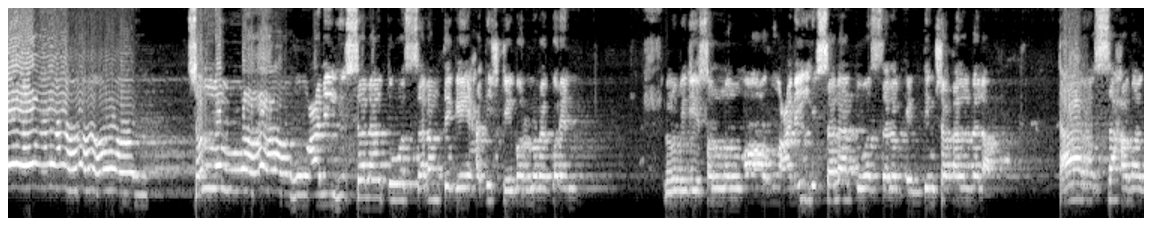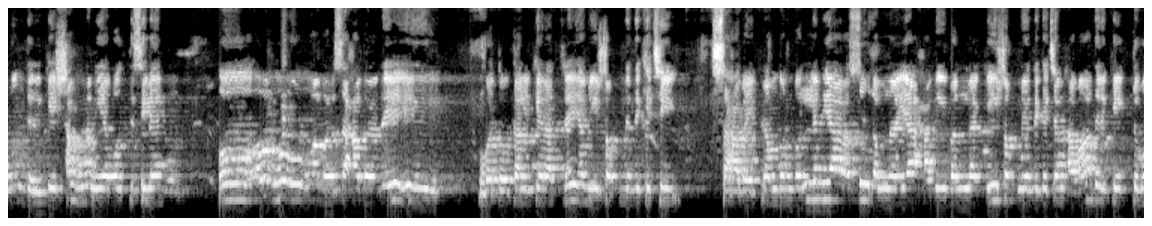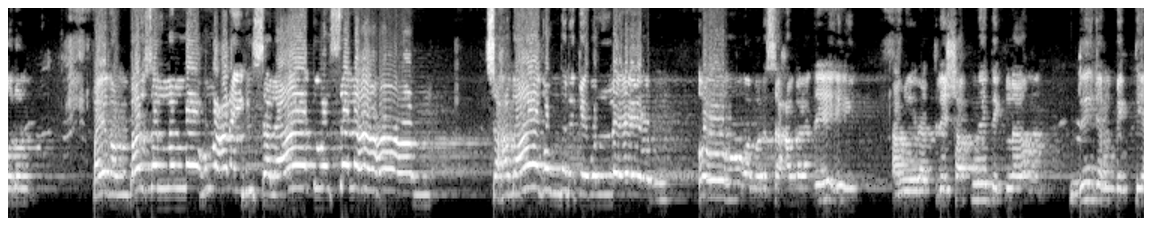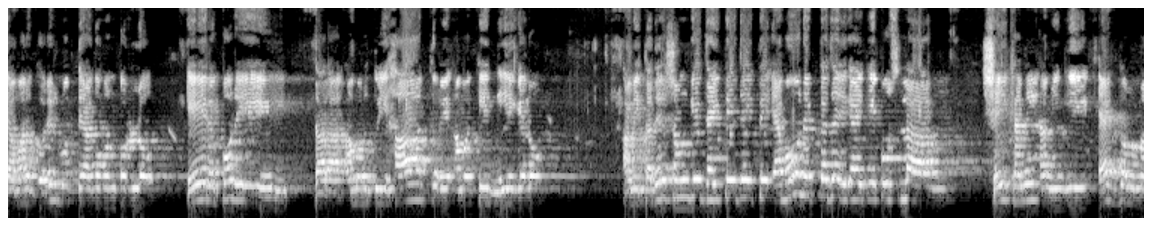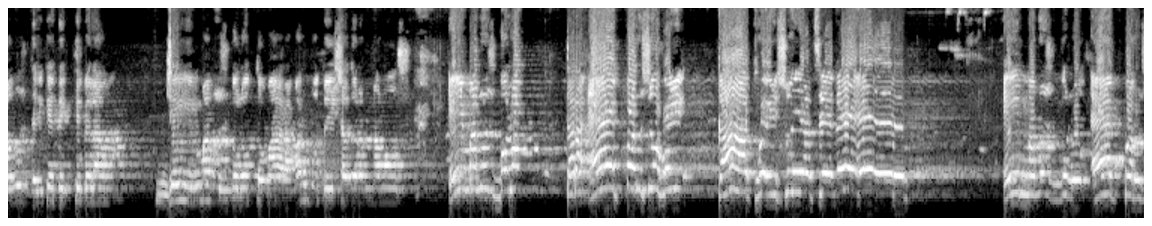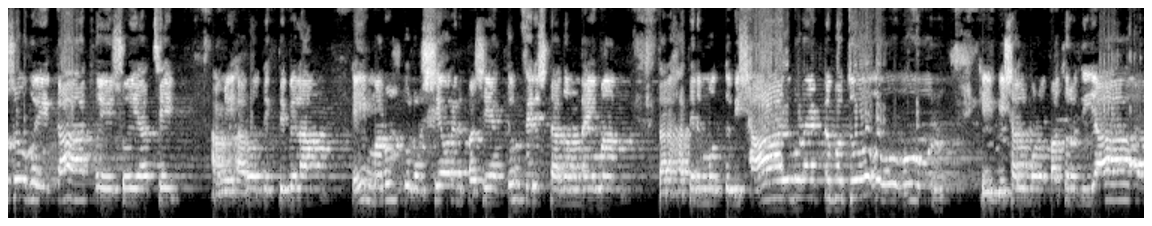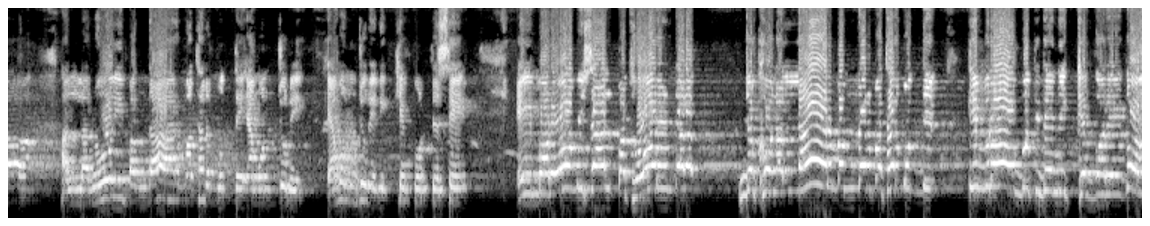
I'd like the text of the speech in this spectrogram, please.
সাল্লাল্লাহু আলাইহি ওয়াসসালাম থেকে হাদিসটি বর্ণনা করেন। নবীজি সাল্লাল্লাহু আলাইহি ওয়াসসালাম একদিন সকালবেলা তার সাহাবাগণদেরকে সামনে নিয়ে বলতেছিলেন ও, আমার সাহাবা রে, গতকালকে রাত্রে আমি স্বপ্নে দেখেছি। সাহাবা ইকরামগণ বললেন, ইয়া রাসূলুল্লাহ, ইয়া হাবিবাল্লাহ, কি স্বপ্নে দেখেছেন? আমাদেরকে একটু বলুন। দুইজন ব্যক্তি আমার ঘরের মধ্যে আগমন করল। এরপরে তারা আমার দুই হাত ধরে আমাকে নিয়ে গেল। আমি তাদের সঙ্গে যাইতে যাইতে এমন একটা জায়গায় গিয়ে পৌঁছলাম সেইখানে আমি গিয়ে একদল মানুষদেরকে দেখতে পেলাম। যেই মানুষগুলো তোমার আমার মতোই সাধারণ মানুষ। এই মানুষগুলো, তারা এক পার্শ্ব হয়ে কাত হয়ে শুয়ে আছে রে। এই মানুষগুলো এক পার্শ্ব হয়ে কাত হয়ে শুয়ে আছে। আমি আরও দেখতে পেলাম, এই মানুষগুলোর শেওরের পাশে একজন ফেরিস্তা দণ্ডায়মান, তার হাতের মধ্যে বিশাল বড় একটা পাথর। এই বিশাল বড় পাথর দিয়া আল্লাহর ওই বান্দার মাথার মধ্যে এমন জোরে এমন জোরে নিক্ষেপ করতেছে। এই বড় বিশাল পাথরের দ্বারা যখন আল্লাহর বান্দার মাথার মধ্যে তীব্র গতিতে নিক্ষেপ করে গো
